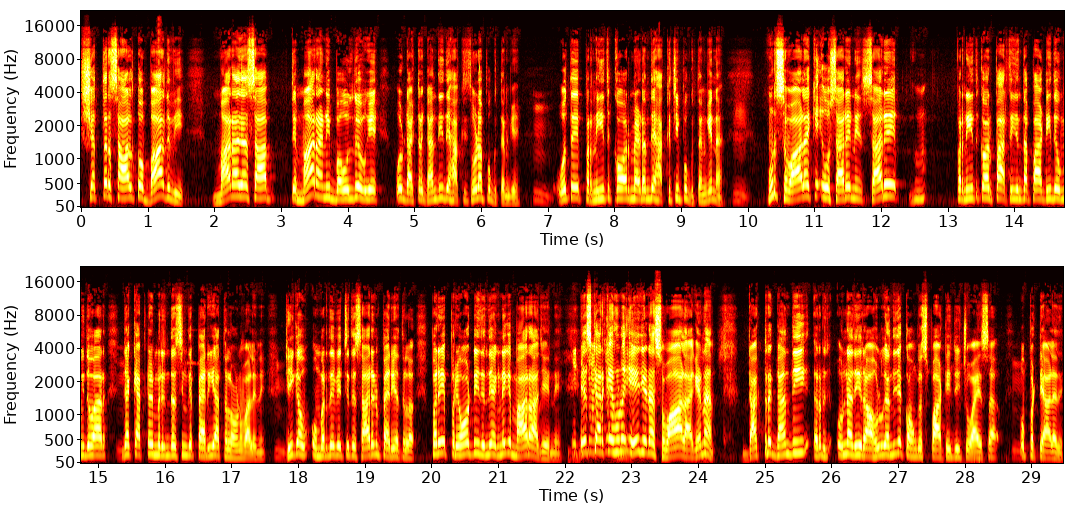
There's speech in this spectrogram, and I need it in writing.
76 ਸਾਲ ਤੋਂ ਬਾਅਦ ਵੀ ਮਹਾਰਾਜਾ ਸਾਹਿਬ ਤੇ ਮਹਾਰਾਣੀ ਬੋਲਦੇ ਹੋਗੇ ਉਹ ਡਾਕਟਰ ਗਾਂਧੀ ਦੇ ਹੱਕ 'ਚ ਥੋੜਾ ਭੁਗਤਣਗੇ। ਉਹ ਤੇ ਪ੍ਰਨੀਤ ਕੌਰ ਮੈਡਮ ਦੇ ਹੱਕ 'ਚ ਹੀ ਭੁਗਤਣਗੇ ਨਾ। ਹੁਣ ਸਵਾਲ ਹੈ ਕਿ ਉਹ ਸਾਰੇ ਨੇ ਸਾਰੇ ਪ੍ਰਨੀਤ ਕੌਰ ਭਾਰਤੀ ਜਨਤਾ ਪਾਰਟੀ ਦੇ ਉਮੀਦਵਾਰ ਜਾਂ ਕੈਪਟਨ ਅਮਰਿੰਦਰ ਸਿੰਘ ਦੇ ਪੈਰੀ ਹੱਥ ਲਾਉਣ ਵਾਲੇ ਨੇ। ਠੀਕ ਆ ਉਮਰ ਦੇ ਵਿੱਚ ਤੇ ਸਾਰਿਆਂ ਨੂੰ ਪੈਰੀ ਹੱਥ ਲਾ ਪਰ ਇਹ ਪ੍ਰਾਇੋਰਟੀ ਦਿੰਦੇ ਹੈਗੇ ਨੇ ਕਿ ਮਹਾਰਾਜੇ ਨੇ। ਇਸ ਕਰਕੇ ਹੁਣ ਇਹ ਜਿਹੜਾ ਸਵਾਲ ਆ ਗਿਆ ਨਾ ਡਾਕਟਰ ਗਾਂਧੀ ਉਹਨਾਂ ਦੀ ਰਾਹੁਲ ਗਾਂਧੀ ਜਾਂ ਕਾਂਗਰਸ ਪਾਰਟੀ ਦੀ ਚੁਆਇਸ ਆ। ਉਹ ਪਟਿਆਲੇ ਦੇ।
